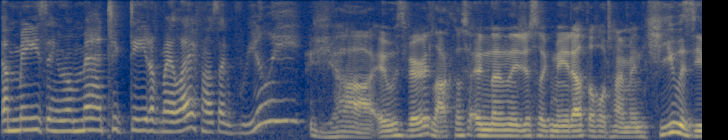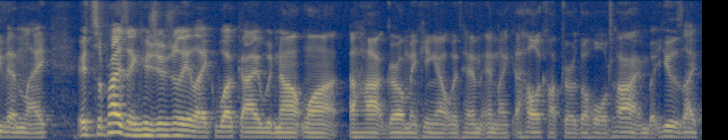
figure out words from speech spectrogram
amazing romantic date of my life, and I was like, really? Yeah, it was very lackluster. And then they just like made out the whole time, and he was even like, it's surprising because usually like what guy would not want a hot girl making out with him in like a helicopter the whole time, but he was like,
